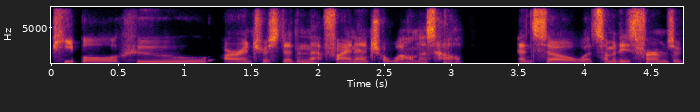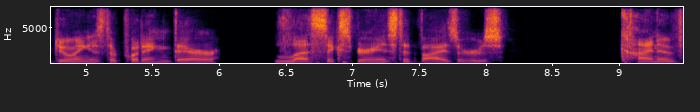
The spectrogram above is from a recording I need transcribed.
people who are interested in that financial wellness help. And so what some of these firms are doing is they're putting their less experienced advisors kind of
